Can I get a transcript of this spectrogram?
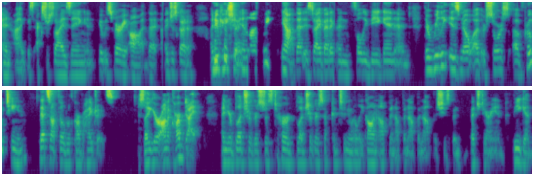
and I was exercising, and it was very odd that I just got a a new patient in last week. Yeah, that is diabetic and fully vegan, and there really is no other source of protein that's not filled with carbohydrates. So you're on a carb diet and your blood sugars just her blood sugars have continually gone up and up and up and up as she's been vegetarian vegan.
